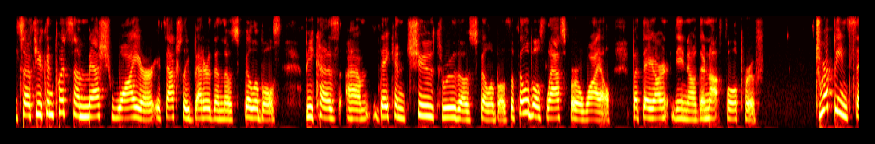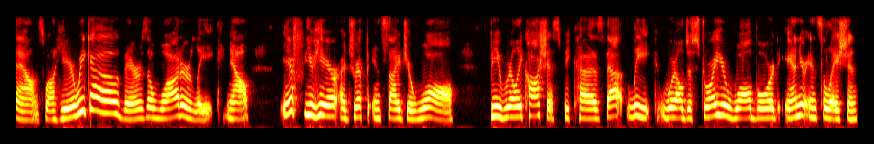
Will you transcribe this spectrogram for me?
So if you can put some mesh wire, it's actually better than those fillables because um, they can chew through those fillables. The fillables last for a while, but they aren't, you know, they're not foolproof. Dripping sounds. Well, here we go. There's a water leak. Now, if you hear a drip inside your wall, be really cautious because that leak will destroy your wallboard and your insulation,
